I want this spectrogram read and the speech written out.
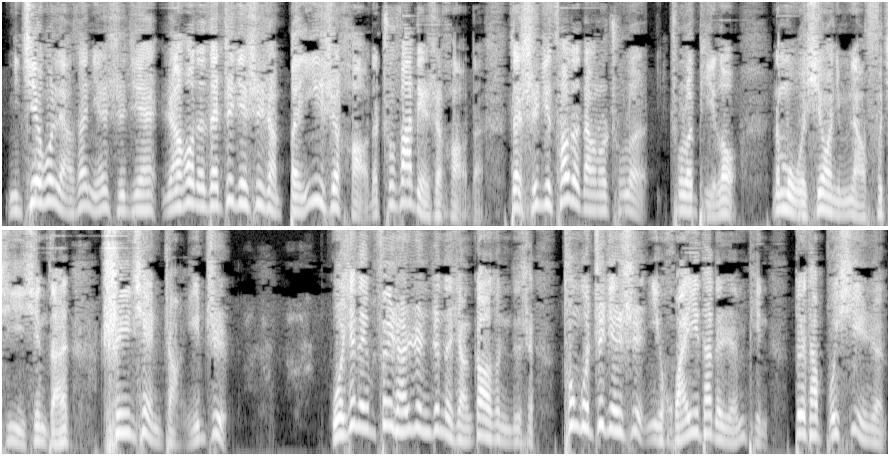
你结婚两三年时间，然后呢，在这件事上本意是好的，出发点是好的，在实际操作当中出了出了纰漏，那么我希望你们俩夫妻一心，咱吃一堑长一智。我现在非常认真的想告诉你的是，通过这件事，你怀疑他的人品，对他不信任，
